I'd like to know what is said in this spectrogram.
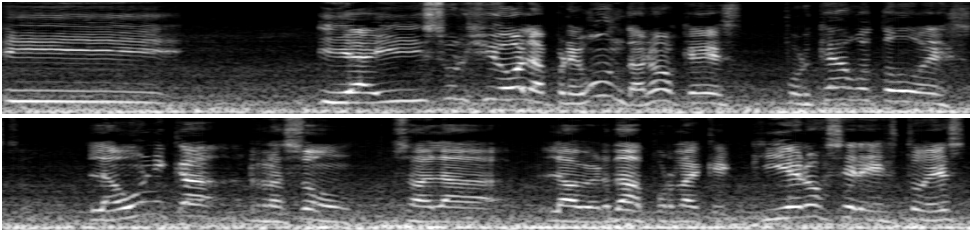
Y, y ahí surgió la pregunta, ¿no? Que es, ¿por qué hago todo esto? la única razón, o sea, la, la, verdad por la que quiero hacer esto es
